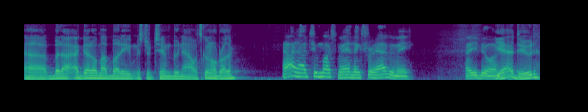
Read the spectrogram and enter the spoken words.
Uh, but I, I got on my buddy, Mr. Tim Bunao. What's going on, brother? Ah, not too much, man. Thanks for having me. How you doing? Yeah, dude.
